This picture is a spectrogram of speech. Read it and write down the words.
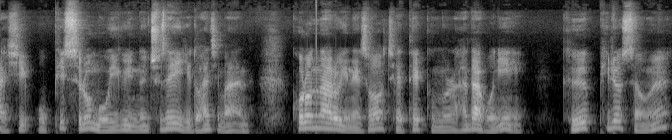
다시 오피스로 모이고 있는 추세이기도 하지만 코로나로 인해서 재택근무를 하다 보니 그 필요성을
